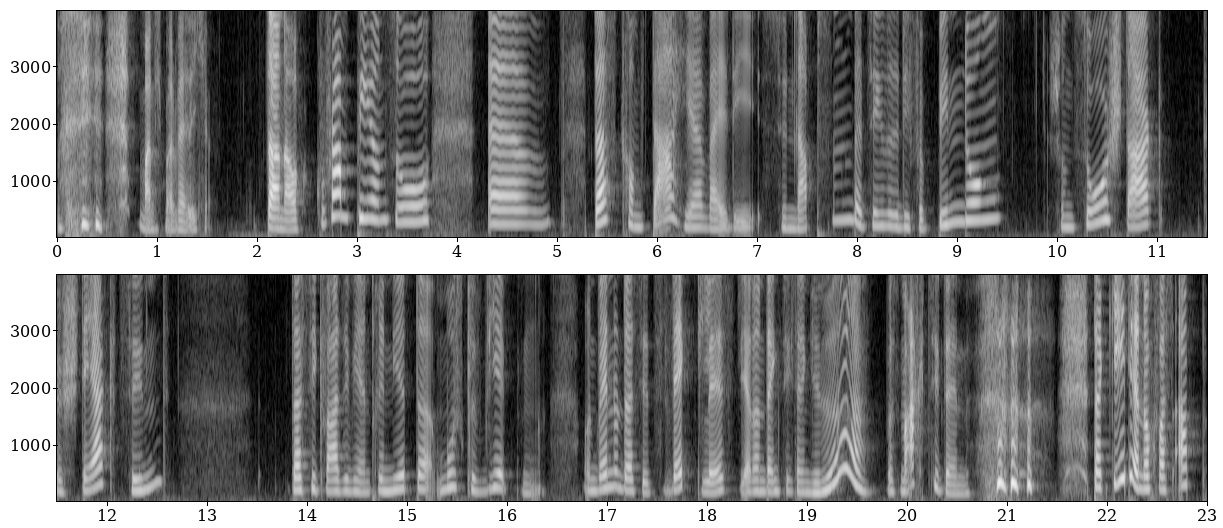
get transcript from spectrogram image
manchmal werde ich dann auch grumpy und so. Ähm, das kommt daher, weil die Synapsen bzw. die Verbindung schon so stark gestärkt sind, dass sie quasi wie ein trainierter Muskel wirken. Und wenn du das jetzt weglässt, ja, dann denkt sich dein Gehirn, was macht sie denn? da geht ja noch was ab.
